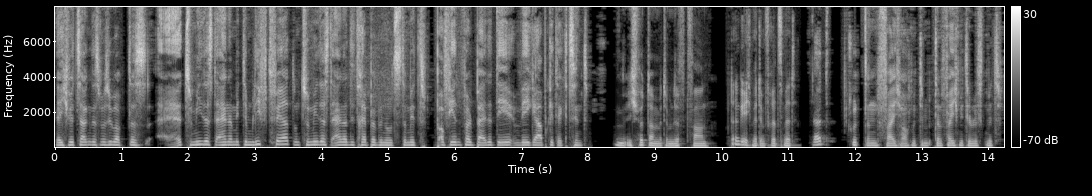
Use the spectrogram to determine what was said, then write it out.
ja, ich würde sagen, dass man es überhaupt, dass äh, zumindest einer mit dem Lift fährt und zumindest einer die Treppe benutzt, damit auf jeden Fall beide D Wege abgedeckt sind. Ich würde dann mit dem Lift fahren. Dann gehe ich mit dem Fritz mit. Gut. Gut, dann fahre ich auch mit dem, dann fahre ich mit dem Lift mit.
